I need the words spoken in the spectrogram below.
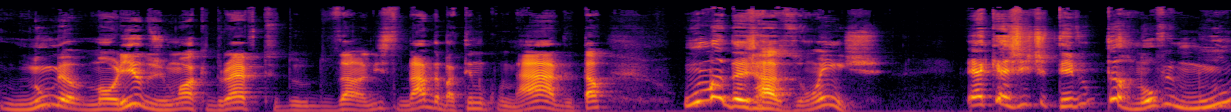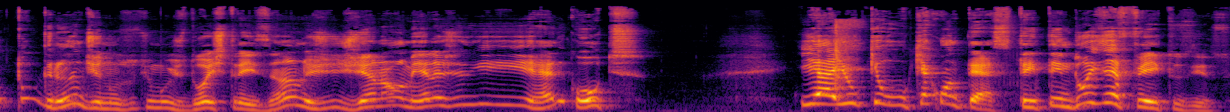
Número, maioria dos mock draft dos analistas, nada batendo com nada e tal. Uma das razões é que a gente teve um turnover muito grande nos últimos dois, três anos de general manager e head coach. E aí o que, o que acontece? Tem, tem dois efeitos isso.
